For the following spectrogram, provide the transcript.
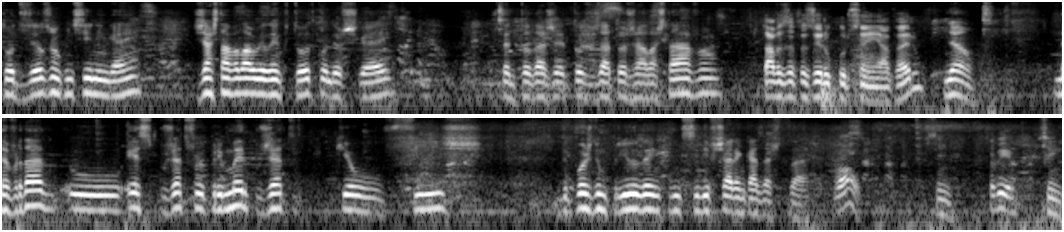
todos eles, não conhecia ninguém, já estava lá o elenco todo quando eu cheguei, portanto toda a todos os atores já lá estavam. Estavas a fazer o curso em Aveiro? Não, na verdade o, esse projeto foi o primeiro projeto que eu fiz depois de um período em que me decidi fechar em casa a estudar. Uau, Sim. sabia. Sim.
